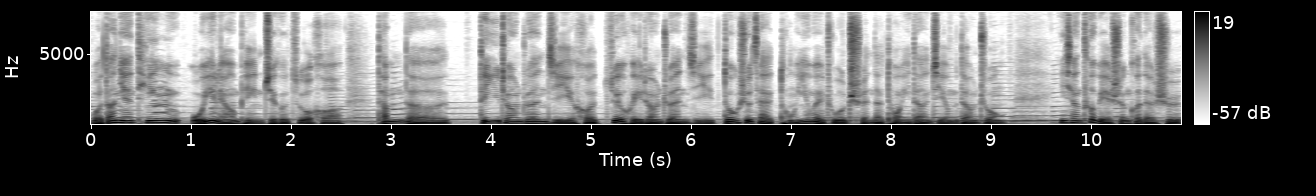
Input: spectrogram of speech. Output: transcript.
我当年听无印良品这个组合，他们的第一张专辑和最后一张专辑都是在同一位主持人的同一档节目当中。印象特别深刻的是，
